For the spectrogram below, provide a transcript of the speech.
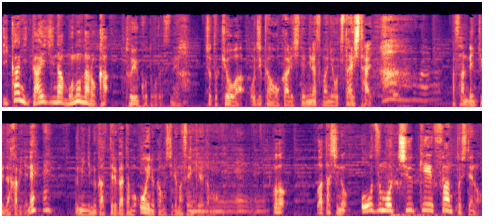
いかに大事なものなのかということをですねちょっと今日はお時間をお借りして皆様にお伝えしたい、はまあ、3連休中日でね海に向かっている方も多いのかもしれませんけれども、ええこの私の大相撲中継ファンとしての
